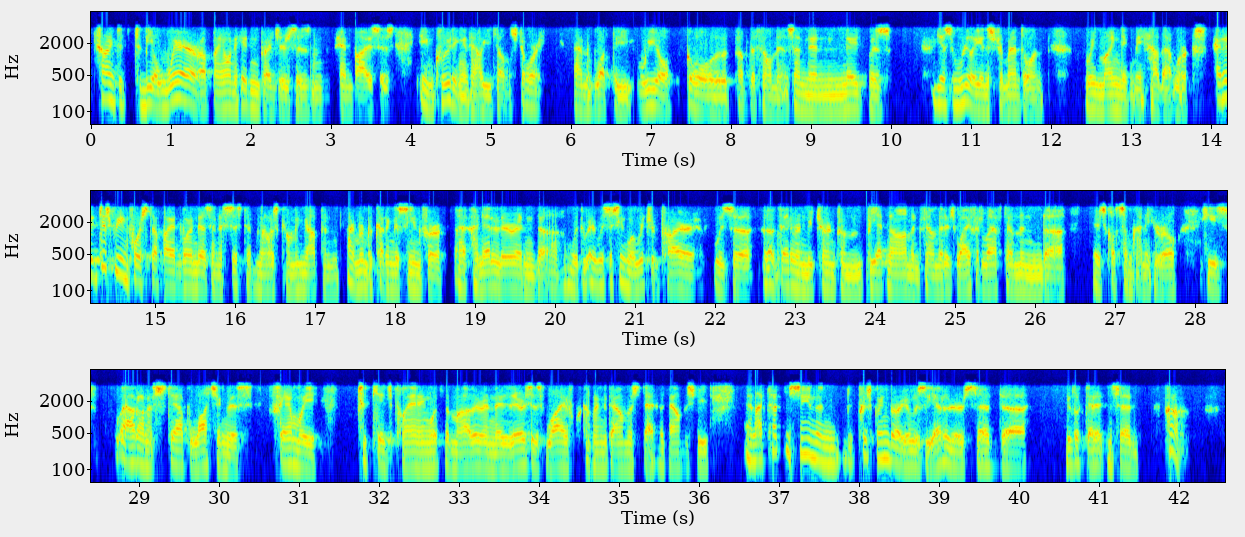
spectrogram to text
trying to, to be aware of my own hidden prejudices and, and biases, including in how you tell the story and what the real goal of the, of the film is. And then Nate was just really instrumental in reminding me how that works. And it just reinforced stuff I had learned as an assistant when I was coming up. And I remember cutting a scene for a, an editor, and uh, with, it was a scene where Richard Pryor was a, a veteran returned from Vietnam and found that his wife had left him, and uh, it's called Some Kind of Hero. He's out on a step watching this family two kids playing with the mother, and there's his wife coming down the st- down the street. And I cut the scene, and Chris Greenbury, who was the editor, said uh, he looked at it and said, "Huh,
